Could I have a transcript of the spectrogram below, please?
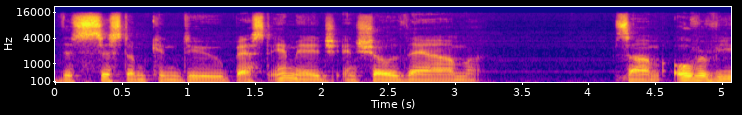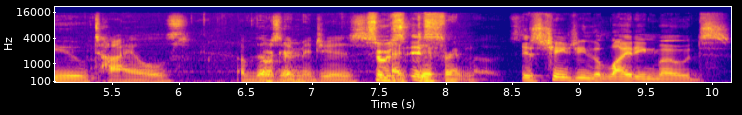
this system can do best image and show them some overview tiles of those Okay. images So it's- at it's- different modes. Is changing the lighting modes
